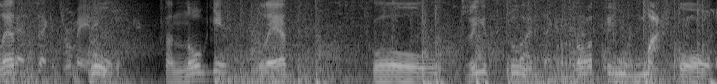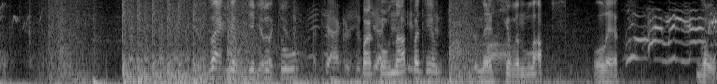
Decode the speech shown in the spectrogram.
Let's go. Шановні, let's go. Житу проти Мако. В захисті Є Житу. Мако в нападі. Heaven Labs. Let's go.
